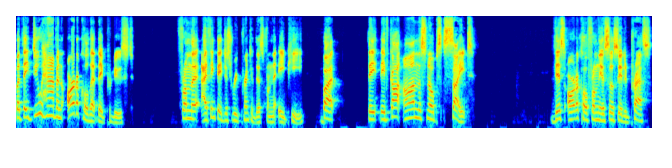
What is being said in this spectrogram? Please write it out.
but they do have an article that they produced from the I think they just reprinted this from the AP, but they they've got on the Snopes site this article from the Associated Press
